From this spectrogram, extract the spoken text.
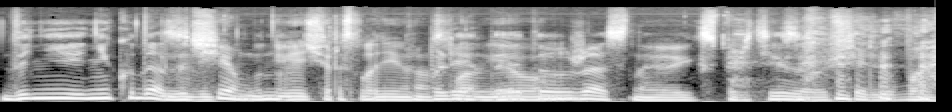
Да ни, никуда, зачем? Ну, Вечер с Владимиром Блин, да это Соловьевым. ужасная экспертиза вообще любая,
